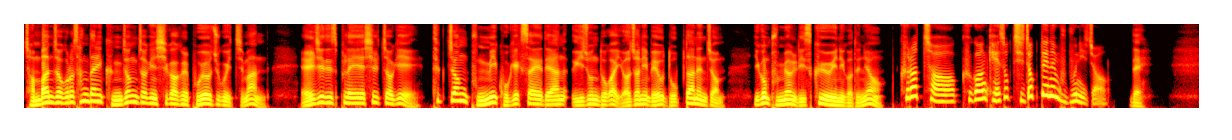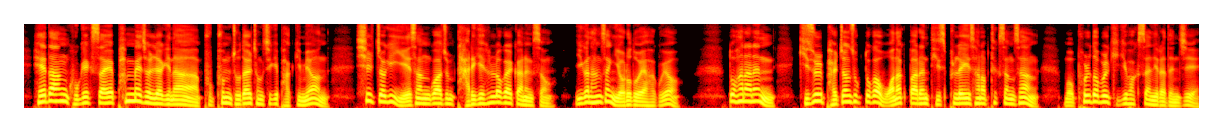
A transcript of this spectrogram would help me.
전반적으로 상당히 긍정적인 시각을 보여주고 있지만 LG 디스플레이의 실적이 특정 북미 고객사에 대한 의존도가 여전히 매우 높다는 점, 이건 분명 리스크 요인이거든요. 그렇죠. 그건 계속 지적되는 부분이죠. 네. 해당 고객사의 판매 전략이나 부품 조달 정책이 바뀌면 실적이 예상과 좀 다르게 흘러갈 가능성, 이건 항상 열어둬야 하고요. 또 하나는 기술 발전 속도가 워낙 빠른 디스플레이 산업 특성상 뭐 폴더블 기기 확산이라든지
